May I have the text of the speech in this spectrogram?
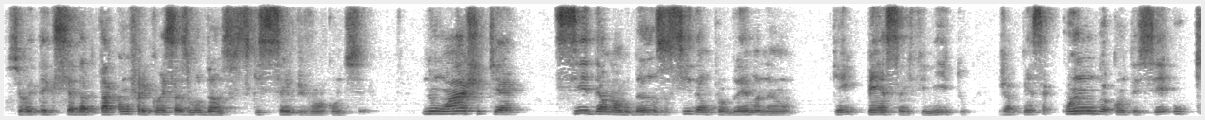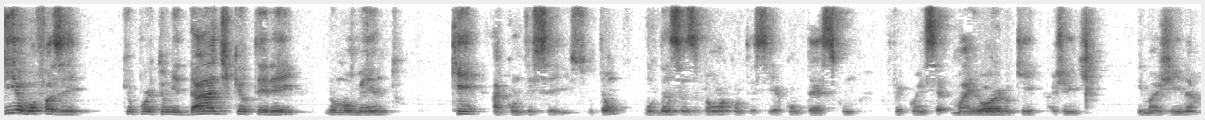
Você vai ter que se adaptar com frequência às mudanças que sempre vão acontecer. Não ache que é se der uma mudança, se der um problema, não. Quem pensa infinito já pensa quando acontecer, o que eu vou fazer, que oportunidade que eu terei no momento que acontecer isso. Então, mudanças vão acontecer, acontece com frequência maior do que a gente imagina.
